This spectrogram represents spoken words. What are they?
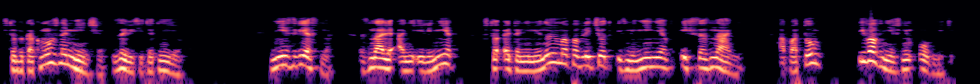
чтобы как можно меньше зависеть от нее. Неизвестно, знали они или нет, что это неминуемо повлечет изменения в их сознании, а потом и во внешнем облике.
